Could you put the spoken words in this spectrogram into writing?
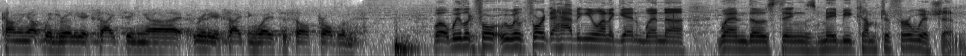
coming up with really exciting, uh, really exciting ways to solve problems. Well, we look forward. We look forward to having you on again when uh, when those things maybe come to fruition.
